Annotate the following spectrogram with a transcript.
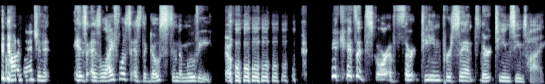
The Haunted Mansion is as lifeless as the ghosts in the movie. oh, It gets a score of 13%. 13 seems high.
